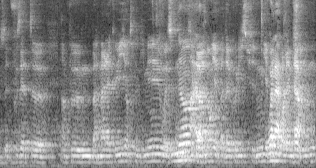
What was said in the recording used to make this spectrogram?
vous êtes, vous êtes, euh, un peu bah, mal accueilli, entre guillemets, ou est-ce qu'on Non, vous dit, alors- ah, non, il n'y a pas d'alcoolisme chez nous, il n'y a Voilà, pas de problème alors, chez nous.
